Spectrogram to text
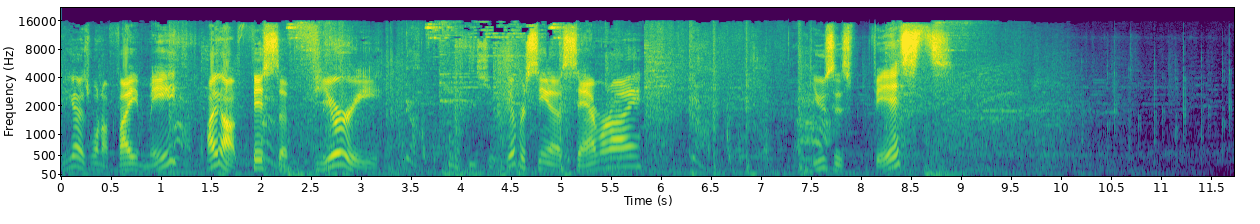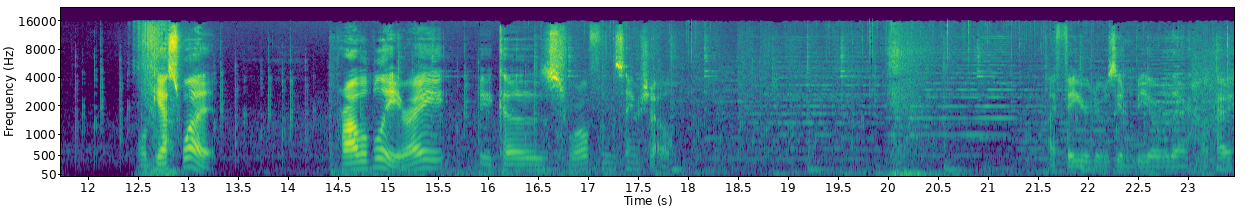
You guys wanna fight me? I got fists of fury. You ever seen a samurai use his fists? Well, guess what? Probably, right? Because we're all from the same show. I figured it was gonna be over there. Okay.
